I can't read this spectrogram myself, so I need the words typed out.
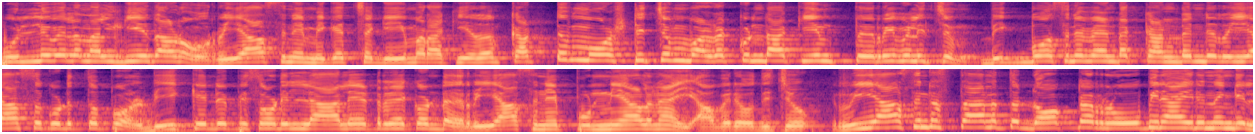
പുല്ലുവില നൽകിയതാണോ റിയാസിനെ മികച്ച ഗെയിമറാക്കിയത്? കട്ടും മോഷ്ടിച്ചും വഴക്കുണ്ടാക്കിയും തെറി വിളിച്ചും ബിഗ് ബോസിന് വേണ്ട കണ്ടന്റ് റിയാസ് കൊടുത്തപ്പോൾ വീക്കെൻഡ് എപ്പിസോഡിൽ ലാലേട്ടനെ കൊണ്ട് റിയാസിനെ പുണ്യാളനായി അവരോധിച്ചു. റിയാസിന്റെ സ്ഥാനത്ത് ഡോക്ടർ റോബിൻ ആയിരുന്നെങ്കിൽ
